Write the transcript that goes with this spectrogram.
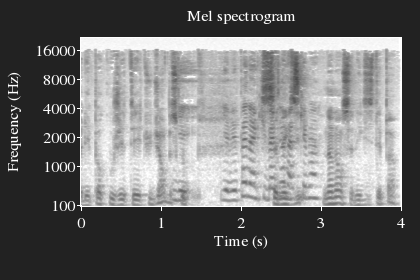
à l'époque où j'étais étudiant. Parce il n'y avait pas d'incubateur à Schema Non, non, ça n'existait pas.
